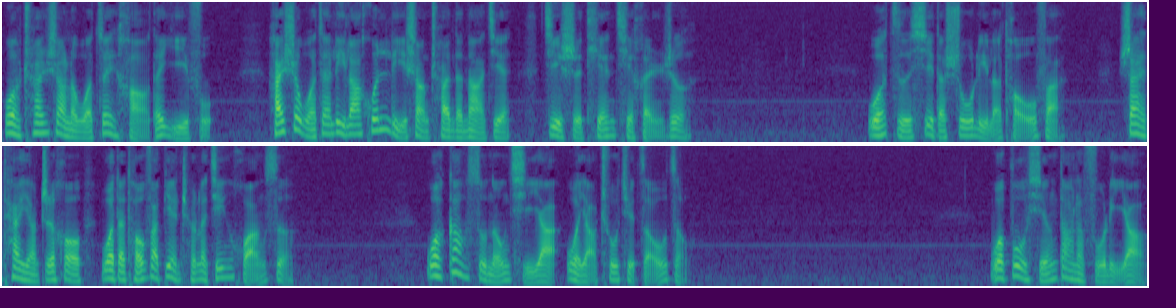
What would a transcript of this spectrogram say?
我穿上了我最好的衣服，还是我在丽拉婚礼上穿的那件，即使天气很热。我仔细的梳理了头发。晒太阳之后，我的头发变成了金黄色。我告诉农奇亚，我要出去走走。我步行到了弗里奥，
